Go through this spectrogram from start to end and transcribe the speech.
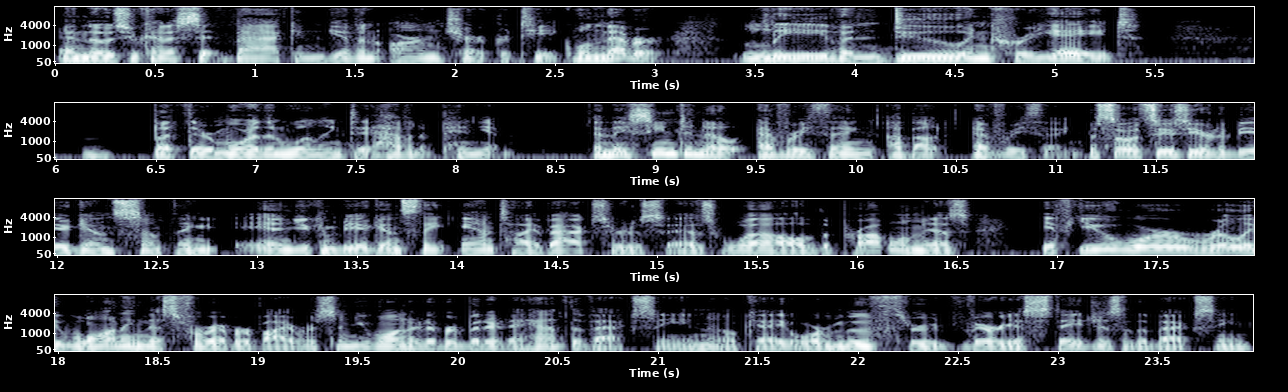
and those who kind of sit back and give an armchair critique. Will never leave and do and create, but they're more than willing to have an opinion. And they seem to know everything about everything. So it's easier to be against something, and you can be against the anti vaxxers as well. The problem is, if you were really wanting this forever virus and you wanted everybody to have the vaccine, okay, or move through various stages of the vaccine,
